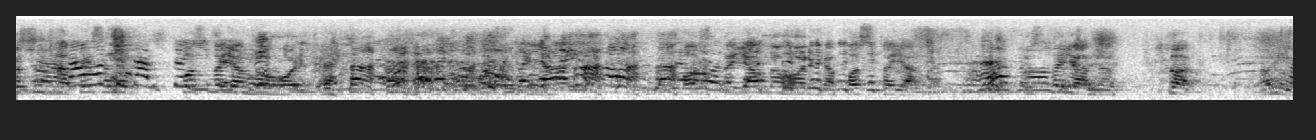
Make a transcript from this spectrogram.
ось тут написано постоянно горька. Постоянно, постоянно горька, постоянно. Постоянно. Так, а ну.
